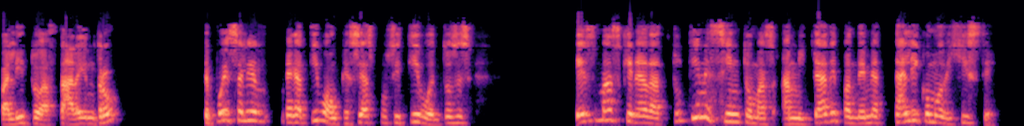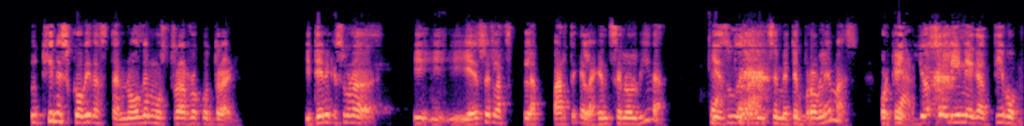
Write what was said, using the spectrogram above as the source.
palito hasta adentro, te puede salir negativo, aunque seas positivo. Entonces, es más que nada, tú tienes síntomas a mitad de pandemia, tal y como dijiste. Tú tienes COVID hasta no demostrar lo contrario. Y tiene que ser una, y, eso es la, parte que la gente se le olvida. Y es donde la gente se mete en problemas. Porque yo salí negativo.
